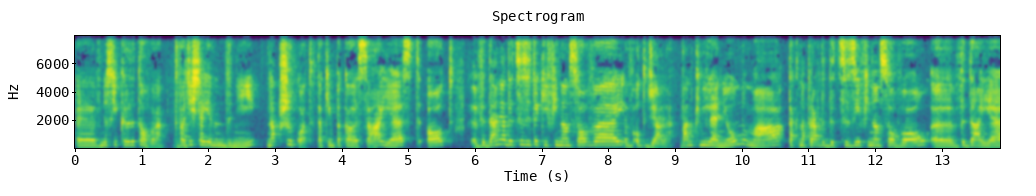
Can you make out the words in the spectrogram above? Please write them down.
e, wnioski kredytowe. 21 dni, na przykład takim PKSA jest od wydania decyzji takiej finansowej w oddziale. Bank Millennium ma tak naprawdę decyzję finansową, e, wydaje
